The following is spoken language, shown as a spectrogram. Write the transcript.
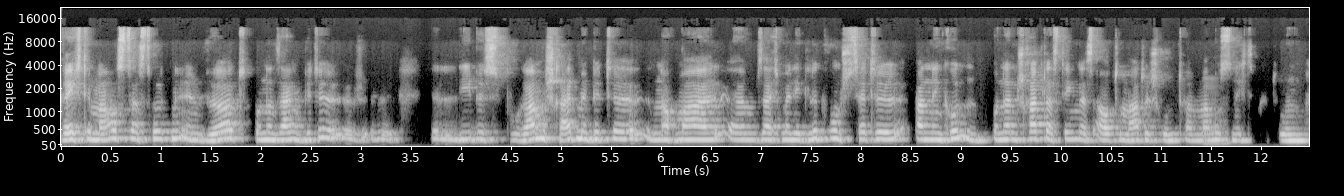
rechte Maustaste drücken in Word und dann sagen, bitte, äh, liebes Programm, schreib mir bitte nochmal, ähm, sag ich mal, den Glückwunschzettel an den Kunden. Und dann schreibt das Ding das automatisch runter. Man mhm. muss nichts mehr tun.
